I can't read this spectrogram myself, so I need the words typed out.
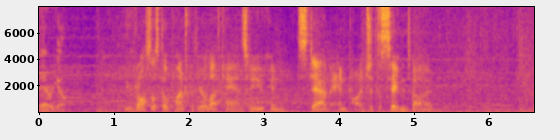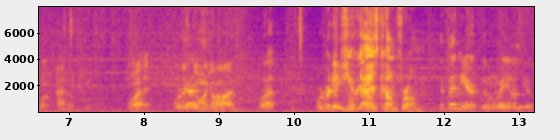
There we go. You can also still punch with your left hand, so you can stab and punch at the same time. What? I don't. What? What is Yeah. going on? What? Where did they you guys from? come from? They've been here. They were waiting on you.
